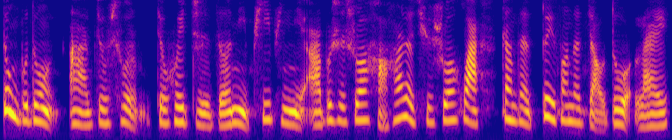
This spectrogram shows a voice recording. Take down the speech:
动不动啊就说就会指责你、批评你，而不是说好好的去说话，站在对方的角度来，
